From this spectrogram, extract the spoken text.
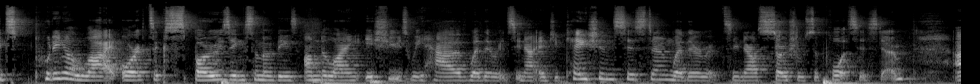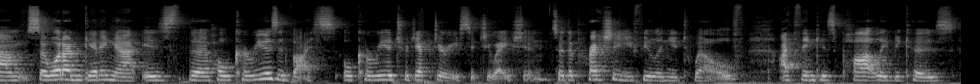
It's putting a light or it's exposing some of these underlying issues we have, whether it's in our education system, whether it's in our social support system. Um, so, what I'm getting at is the whole careers advice or career trajectory situation. So, the pressure you feel in year 12, I think, is partly because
